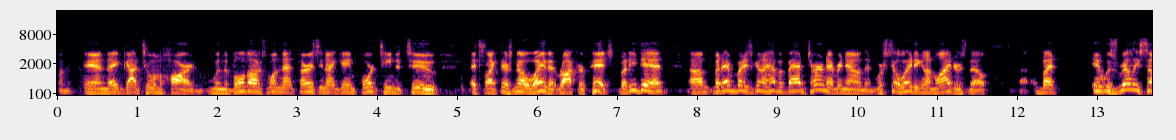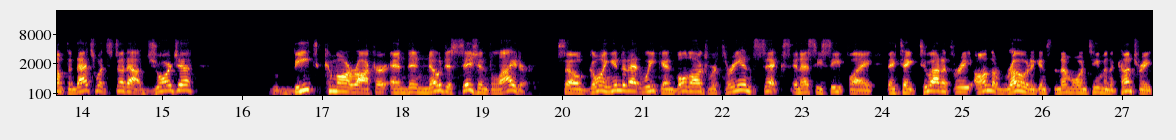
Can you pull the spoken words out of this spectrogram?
him and they got to him hard. When the Bulldogs won that Thursday night game 14 to 2, it's like there's no way that Rocker pitched, but he did. Um, but everybody's going to have a bad turn every now and then. We're still waiting on Leiters, though. Uh, but it was really something. That's what stood out. Georgia beat Kumar Rocker and then no decision Leiter. So going into that weekend, Bulldogs were three and six in SEC play. They take two out of three on the road against the number one team in the country,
